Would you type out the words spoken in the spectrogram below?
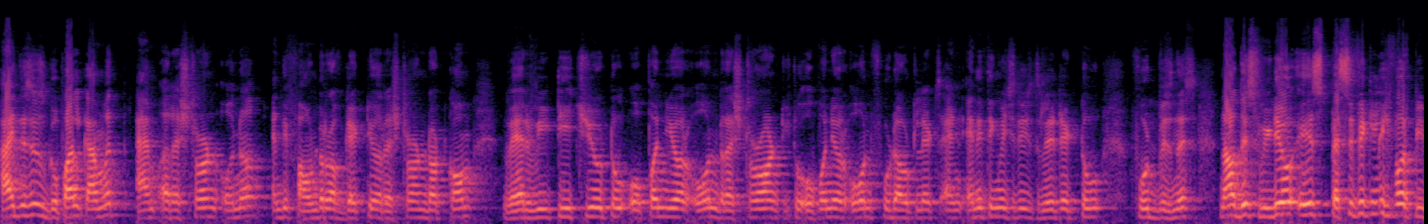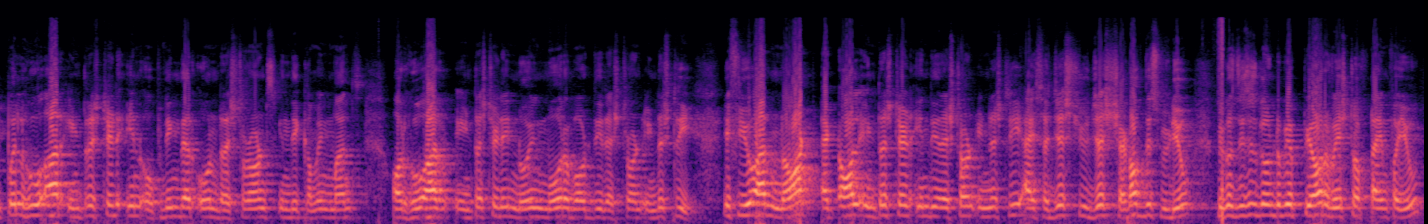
Hi, this is Gopal Kamath. I'm a restaurant owner and the founder of getyourrestaurant.com where we teach you to open your own restaurant, to open your own food outlets and anything which is related to food business. Now this video is specifically for people who are interested in opening their own restaurants in the coming months or who are interested in knowing more about the restaurant industry. If you are not at all interested in the restaurant industry, I suggest you just shut off this video because this is going to be a pure waste of time for you.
